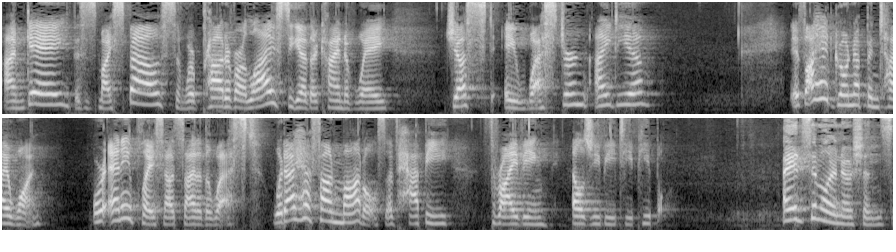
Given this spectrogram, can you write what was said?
I'm gay, this is my spouse, and we're proud of our lives together kind of way, just a Western idea? If I had grown up in Taiwan, or any place outside of the West, would I have found models of happy, thriving LGBT people? I had similar notions.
